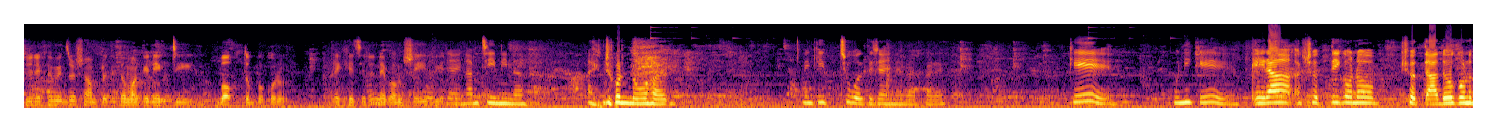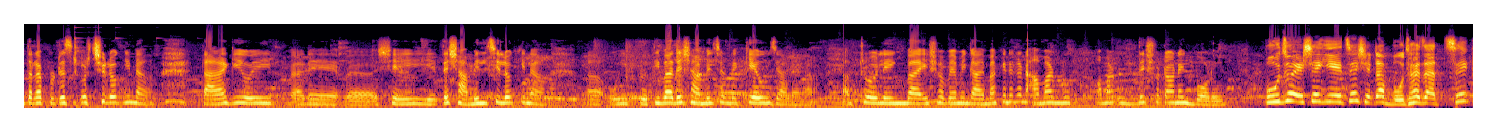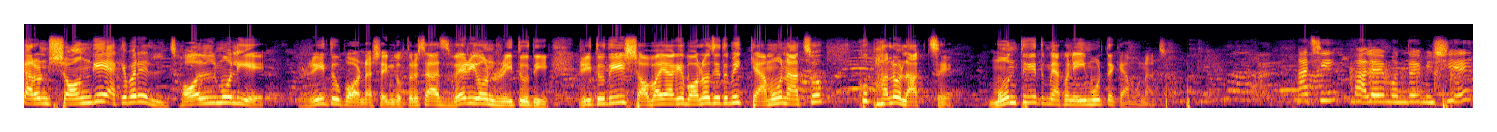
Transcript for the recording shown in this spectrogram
শ্রীলেখা মিত্র সম্প্রতি তোমাকে নিয়ে একটি বক্তব্য করো, রেখেছিলেন এবং সেই বলতে চাই না, আমি চিনি না। আই ডোন্ট নো হার আমি কিচ্ছু বলতে চাই না ব্যাপারে। কে? উনি কে? এরা সত্যি কোনো, সত্যি আদৌ কোনো তারা প্রোটেস্ট করছিল কি না? তারা কি ওই মানে সেই ইয়েতে সামিল ছিল কি না? ওই প্রতিবাদে সামিল ছিল কেউ জানে না। ট্রোলিং বা এসবে আমি গায়ে মাখি না, কারণ আমার মুখ, আমার উদ্দেশ্যটা অনেক বড়। পুজো এসে গিয়েছে, সেটা বোঝা যাচ্ছে, কারণ সঙ্গে একেবারে ঝলমলিয়ে ঋতুপর্ণা সেনগুপ্ত রয়েছে আজ ভেরি ওন ঋতুদি। ঋতুদি, সবাই আগে বলো যে তুমি কেমন আছো? খুব ভালো লাগছে। মন থেকে তুমি এখন এই মুহূর্তে কেমন আছো? আছি, ভালোই মন্দই মিশিয়ে।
